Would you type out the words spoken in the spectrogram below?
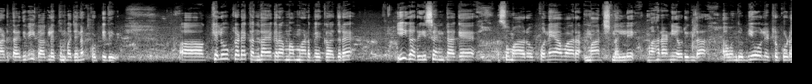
ಮಾಡ್ತಾ ಇದ್ದೀವಿ. ಈಗಾಗಲೇ ತುಂಬ ಜನಕ್ಕೆ ಕೊಟ್ಟಿದ್ದೀವಿ. ಕೆಲವು ಕಡೆ ಕಂದಾಯ ಗ್ರಾಮ ಮಾಡಬೇಕಾದ್ರೆ ಈಗ ರೀಸೆಂಟಾಗೆ ಸುಮಾರು ಕೊನೆಯ ವಾರ, ಮಾರ್ಚ್ನಲ್ಲಿ ಮಹಾರಾಣಿಯವರಿಂದ ಒಂದು ಡಿಒ ಲೆಟ್ರ್ ಕೂಡ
